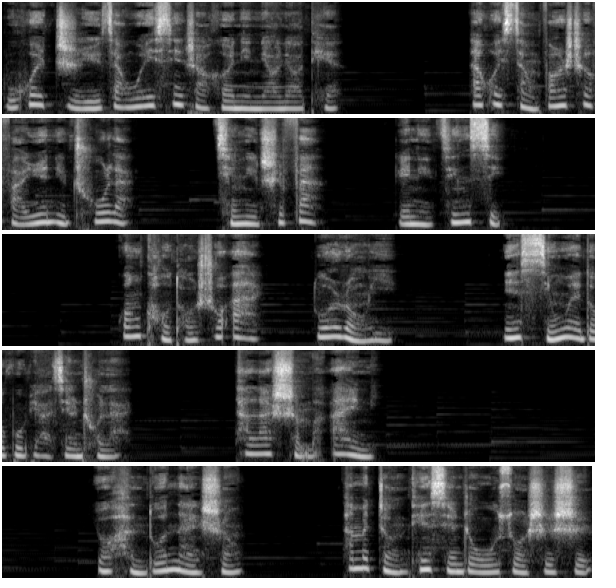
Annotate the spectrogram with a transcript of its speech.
不会止于在微信上和你聊聊天，他会想方设法约你出来，请你吃饭，给你惊喜。光口头说爱多容易，连行为都不表现出来，他拿什么爱你？有很多男生，他们整天闲着无所事事，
